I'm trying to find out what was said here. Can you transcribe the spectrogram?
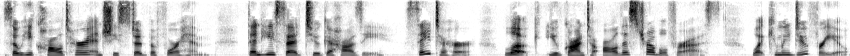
So he called her, and she stood before him. Then he said to Gehazi, Say to her, Look, you've gone to all this trouble for us. What can we do for you?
